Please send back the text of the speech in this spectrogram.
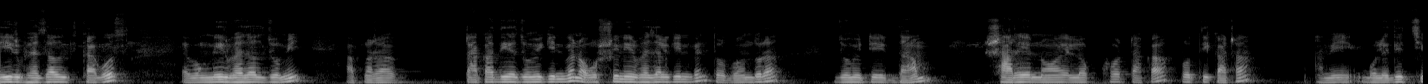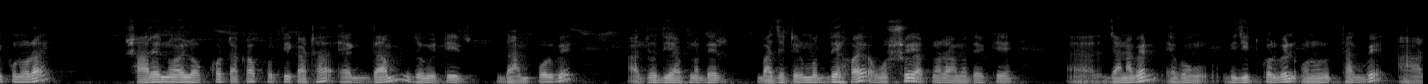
নির্ভেজাল কাগজ এবং নির্ভেজাল জমি আপনারা টাকা দিয়ে জমি কিনবেন, অবশ্যই নির্ভেজাল কিনবেন। তো বন্ধুরা, জমিটির দাম সাড়ে নয় লক্ষ টাকা প্রতি কাঠা। আমি বলে দিচ্ছি পুনরায়, সাড়ে নয় লক্ষ টাকা প্রতি কাঠা এক দাম জমিটির দাম পড়বে। আর যদি আপনাদের বাজেটের মধ্যে হয়, অবশ্যই আপনারা আমাদেরকে জানাবেন এবং ভিজিট করবেন, অনুরোধ থাকবে। আর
